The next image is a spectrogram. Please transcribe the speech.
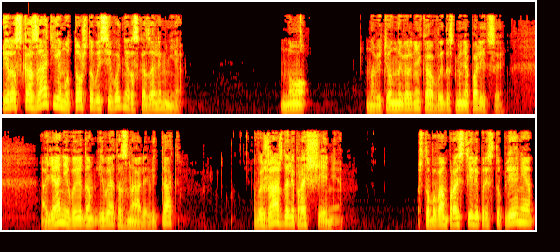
и рассказать ему то, что вы сегодня рассказали мне. Но... но ведь он наверняка выдаст меня полиции. А я не выдам, и вы это знали, ведь так? Вы жаждали прощения. Чтобы вам простили преступление,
